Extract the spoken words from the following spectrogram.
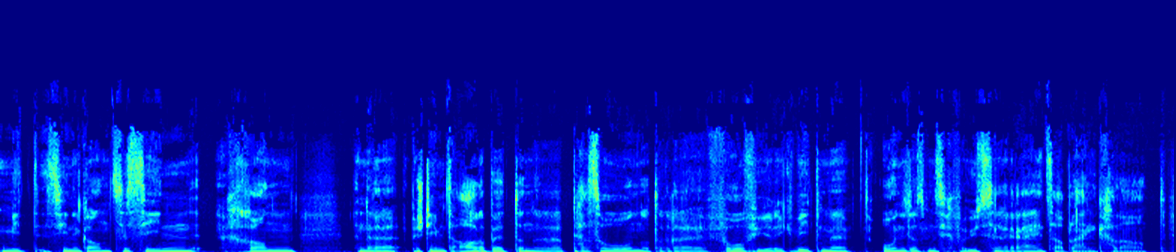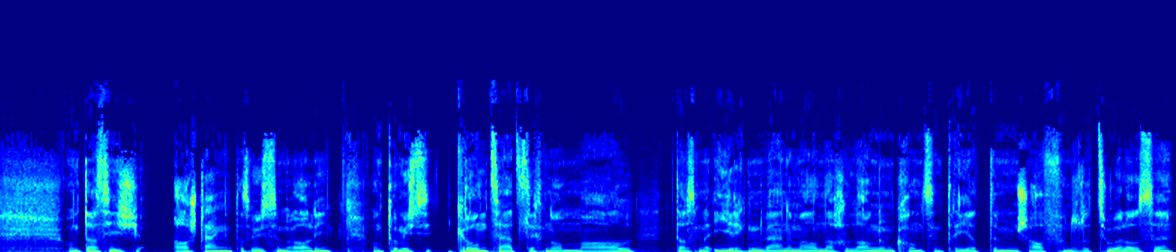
mit seinem ganzen Sinn kann einer bestimmten Arbeit, einer Person oder einer Vorführung widmen, ohne dass man sich von äußeren Reizen ablenken lässt. Und das ist anstrengend, das wissen wir alle. Und darum ist es grundsätzlich normal, dass man irgendwann einmal nach langem konzentriertem Schaffen oder Zulassen,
